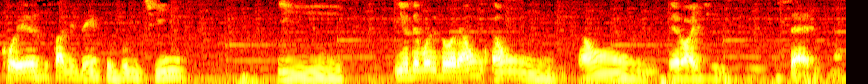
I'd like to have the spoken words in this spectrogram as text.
coeso, tá ali dentro, bonitinho, e, e o Demolidor é um, é um, é um herói de, de séries, né?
